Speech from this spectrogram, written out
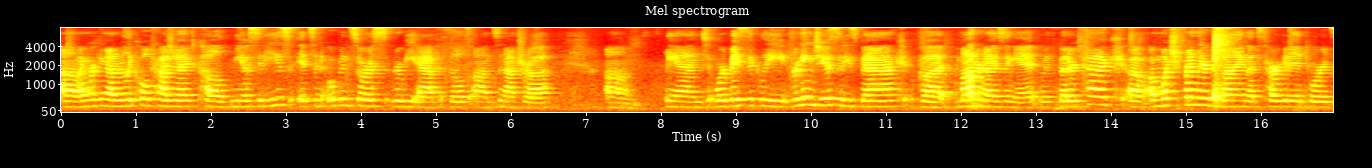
Um, I'm working on a really cool project called NeoCities. It's an open source Ruby app built on Sinatra. Um, and we're basically bringing GeoCities back, but modernizing it with better tech, uh, a much friendlier design that's targeted towards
